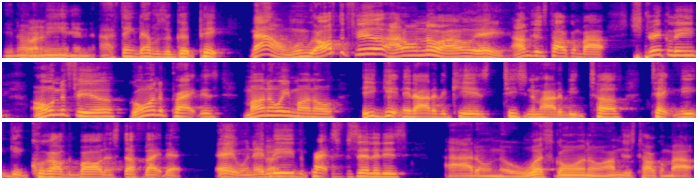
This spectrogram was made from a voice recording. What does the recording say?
You know right. what I mean? And I think that was a good pick. Now, when we're off the field, I don't know. I don't, hey, I'm just talking about strictly on the field, going to practice, mano a mano. He getting it out of the kids, teaching them how to be tough, technique, get quick off the ball, and stuff like that. Hey, when they right. leave the practice facilities, I don't know what's going on. I'm just talking about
